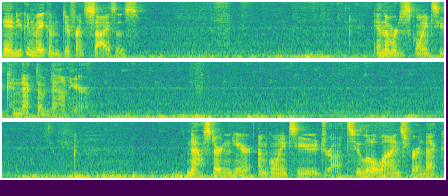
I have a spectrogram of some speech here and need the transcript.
And you can make them different sizes and then we're just going to connect them down here. Now, starting here, I'm going to draw two little lines for a neck.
